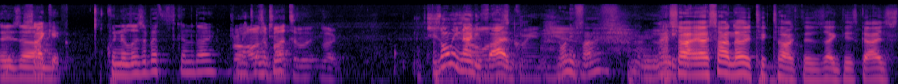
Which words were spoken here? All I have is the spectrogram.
is um, psychic. Queen Elizabeth gonna die? Bro, I was about to look. look She's only how old is 95. Queen? Yeah. 25. I 95. saw I saw another TikTok. There's like these guys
